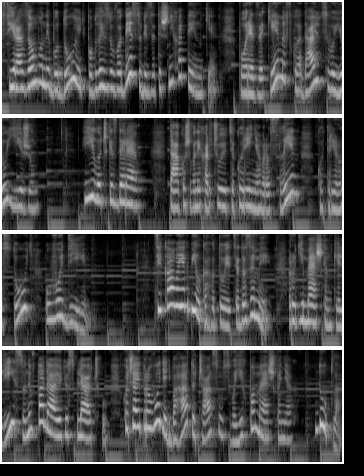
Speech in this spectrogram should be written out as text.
Всі разом вони будують поблизу води собі затишні хатинки, поряд з якими складають свою їжу. Гілочки з дерев. Також вони харчуються корінням рослин, котрі ростуть у воді. Цікаво, як білка готується до зими. Руді мешканки лісу не впадають у сплячку, хоча й проводять багато часу у своїх помешканнях, дуплах,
